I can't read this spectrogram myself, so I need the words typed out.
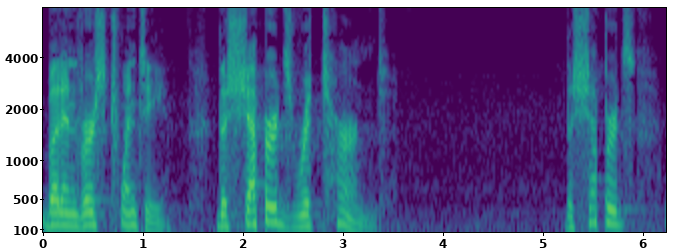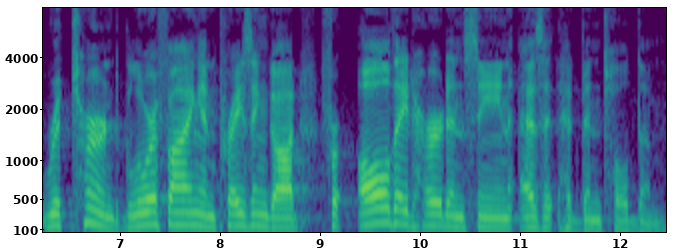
But in verse 20, the shepherds returned. The shepherds returned, glorifying and praising God for all they'd heard and seen as it had been told them.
